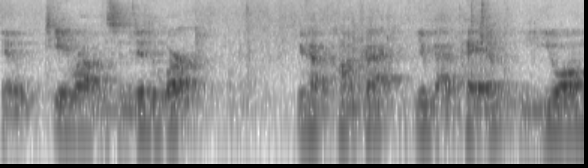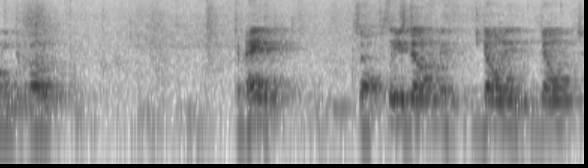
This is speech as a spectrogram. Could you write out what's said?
You know, T.A. Robinson did the work, you have a contract, you've got to pay them, you all need to vote to pay them. So please don't, don't, don't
